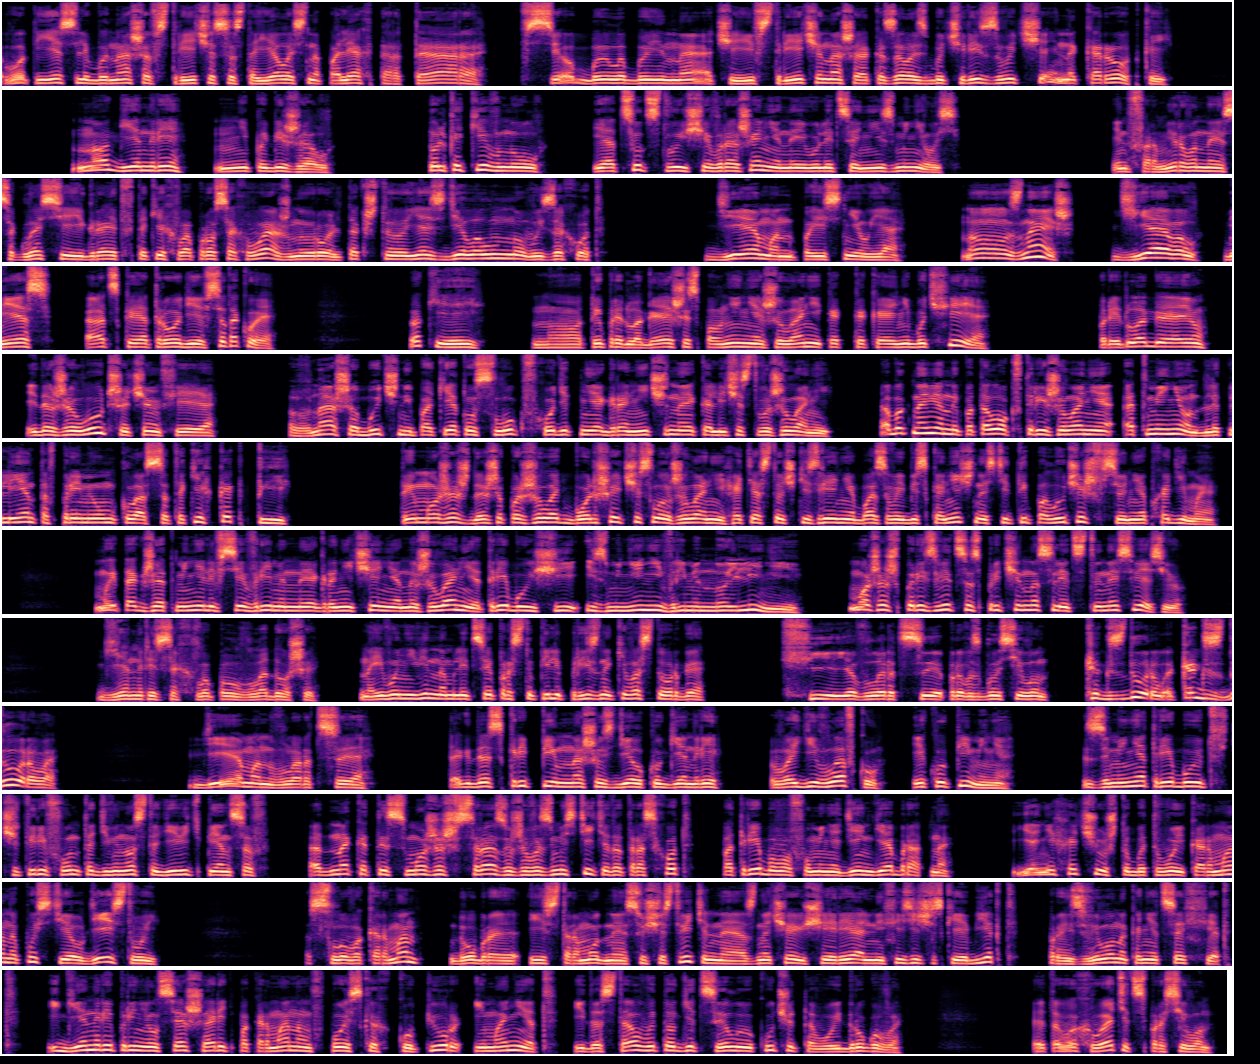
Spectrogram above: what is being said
Вот если бы наша встреча состоялась на полях Тартара, все было бы иначе, и встреча наша оказалась бы чрезвычайно короткой. Но Генри не побежал. Только кивнул, и отсутствующее выражение на его лице не изменилось. Информированное согласие играет в таких вопросах важную роль, так что я сделал новый заход. «Демон», — пояснил я. «Ну, знаешь, дьявол, бес, адское отродье, все такое». «Окей, но ты предлагаешь исполнение желаний, как какая-нибудь фея?» «Предлагаю. И даже лучше, чем фея. В наш обычный пакет услуг входит неограниченное количество желаний. Обыкновенный потолок в три желания отменен для клиентов премиум-класса, таких как ты. Ты можешь даже пожелать большее число желаний, хотя с точки зрения базовой бесконечности ты получишь все необходимое. Мы также отменили все временные ограничения на желания, требующие изменений временной линии. Можешь порезвиться с причинно-следственной связью. Генри захлопал в ладоши. На его невинном лице проступили признаки восторга. «Фея в ларце!» — провозгласил он. «Как здорово! Как здорово!» «Демон в ларце!» Тогда скрепим нашу сделку, Генри. Войди в лавку и купи меня. За меня требуют 4 фунта 99 пенсов. Однако ты сможешь сразу же возместить этот расход, потребовав у меня деньги обратно. Я не хочу, чтобы твой карман опустел. Действуй. Слово карман, доброе и старомодное существительное, означающее реальный физический объект, произвело наконец эффект и Генри принялся шарить по карманам в поисках купюр и монет и достал в итоге целую кучу того и другого. «Этого хватит?» — спросил он.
